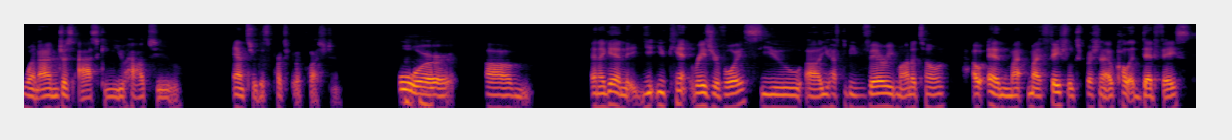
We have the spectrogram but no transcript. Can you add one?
when I'm just asking you how to answer this particular question. Mm-hmm. Or, um, and again, you, you can't raise your voice. You uh, you have to be very monotone. Oh, and my, my facial expression, I would call it dead face.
